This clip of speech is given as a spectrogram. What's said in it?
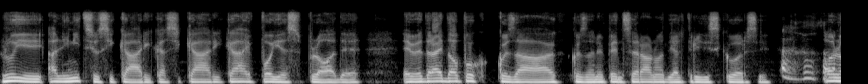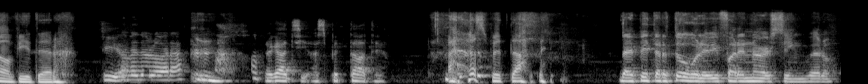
Lui all'inizio si carica, si carica e poi esplode. E vedrai dopo cosa, cosa ne penseranno di altri discorsi. Oh no, Peter? Sì, Non vedo l'ora. ragazzi, aspettate. Aspettate. Dai, Peter, tu volevi fare nursing, vero?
